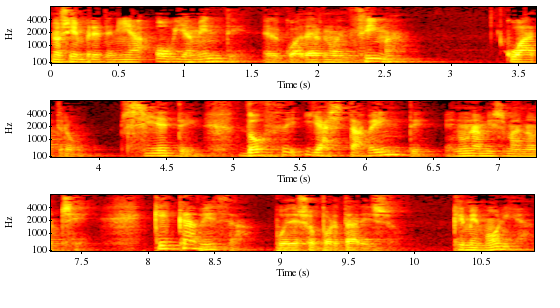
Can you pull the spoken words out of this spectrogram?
No siempre tenía, obviamente, el cuaderno encima. Cuatro, siete, doce y hasta veinte en una misma noche. ¿Qué cabeza puede soportar eso? ¿Qué memoria?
